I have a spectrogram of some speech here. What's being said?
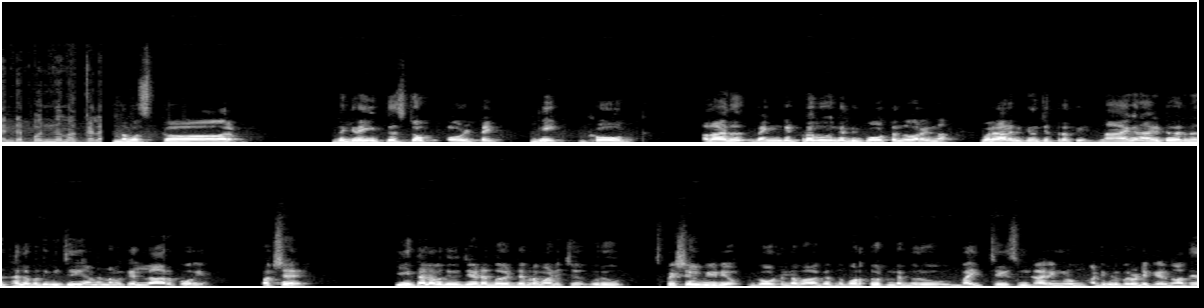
എന്റെ പൊന്നു മക്കളെ. നമസ്കാരം. The greatest of all time the god അതായത് വെങ്കട് പ്രഭുവിന്റെ ദി ഗോട്ട് എന്ന് പറയുന്ന വരാനിരിക്കുന്ന ചിത്രത്തിൽ നായകനായിട്ട് വരുന്ന തലപതി വിജയ് ആണെന്ന് നമുക്ക് എല്ലാവർക്കും അറിയാം. പക്ഷേ ഈ തലപതി വിജയുടെ ബർത്ത്ഡേ പ്രമാണിച്ച് ഒരു സ്പെഷ്യൽ വീഡിയോ ഗോട്ടിന്റെ ഭാഗത്ത് നിന്ന് പുറത്തു വിട്ടിട്ടുണ്ടായിരുന്നു ഒരു ബൈക്ക് ചേസും കാര്യങ്ങളും അടിപൊളി പരിപാടിയൊക്കെ ആയിരുന്നു. അത്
